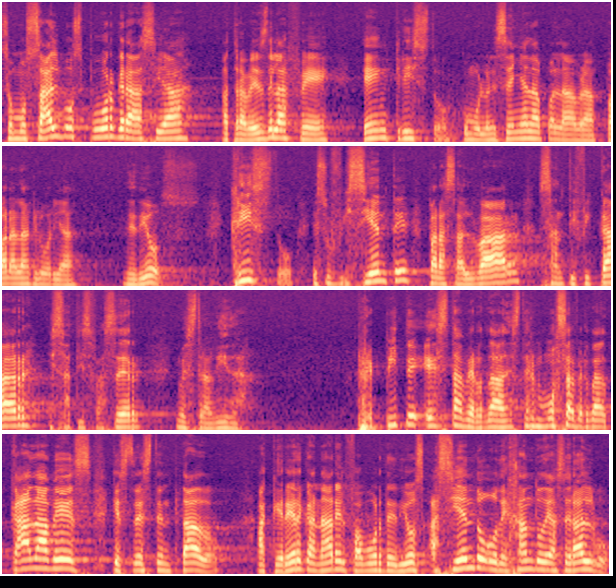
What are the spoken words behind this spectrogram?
Somos salvos por gracia a través de la fe en Cristo, como lo enseña la palabra, para la gloria de Dios. Cristo es suficiente para salvar, santificar y satisfacer nuestra vida. Repite esta verdad, esta hermosa verdad, cada vez que estés tentado a querer ganar el favor de Dios, haciendo o dejando de hacer algo.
